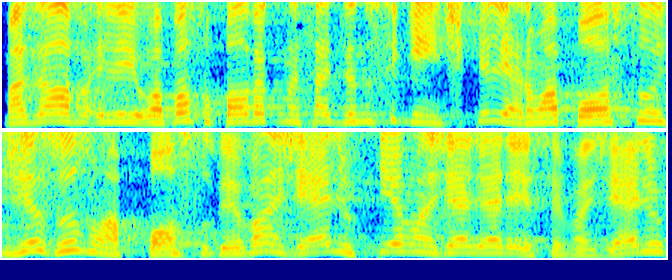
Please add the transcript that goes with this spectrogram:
mas ela, ele, o apóstolo Paulo vai começar dizendo o seguinte: que ele era um apóstolo de Jesus, um apóstolo do Evangelho. Que evangelho era esse? Evangelho,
